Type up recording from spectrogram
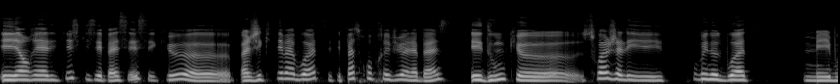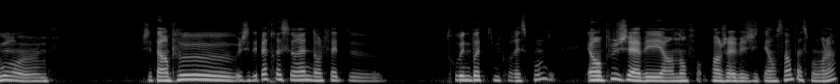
Et en réalité, ce qui s'est passé, c'est que euh, bah, j'ai quitté ma boîte. C'était pas trop prévu à la base. Et donc, euh, soit j'allais trouver une autre boîte, mais bon, euh, j'étais un peu. J'étais pas très sereine dans le fait de trouver une boîte qui me corresponde. Et en plus, j'avais un enfant. Enfin, j'avais- j'étais enceinte à ce moment-là.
